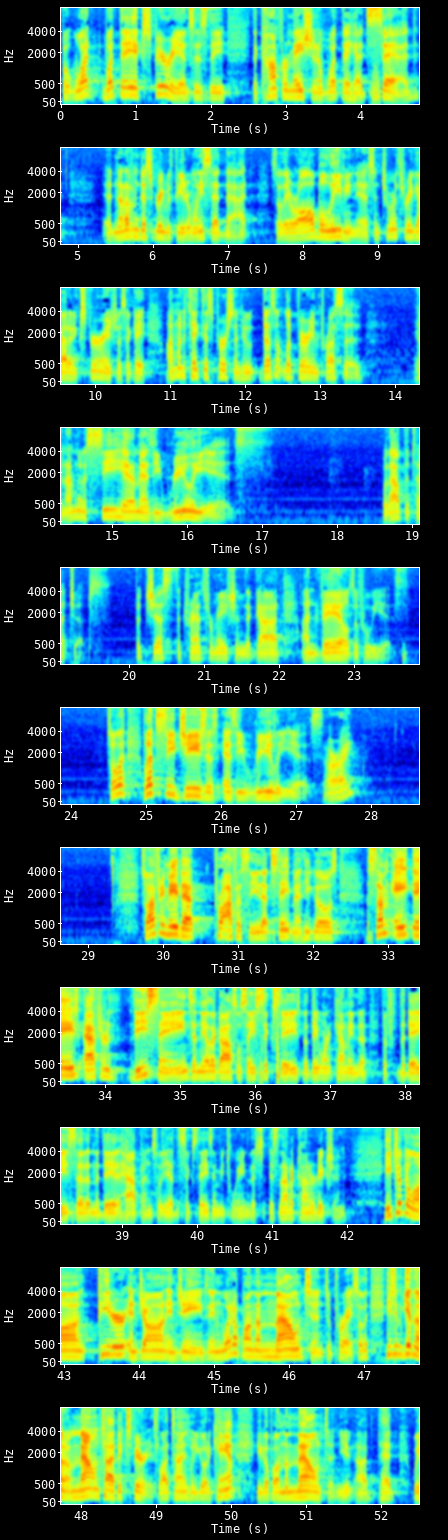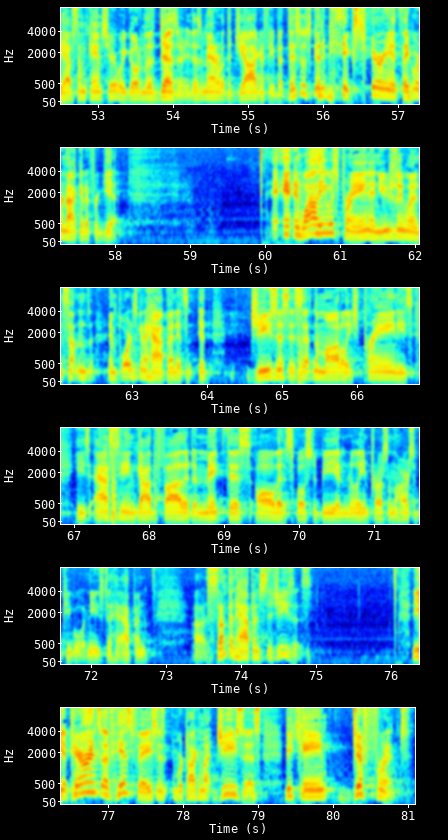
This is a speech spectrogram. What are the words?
But what, what they experience is the, the confirmation of what they had said and none of them disagreed with Peter when he said that. So they were all believing this, and two or three got an experience. Just okay, I'm going to take this person who doesn't look very impressive, and I'm going to see him as he really is, without the touch-ups, but just the transformation that God unveils of who He is. So let, let's see Jesus as He really is. All right. So after he made that prophecy, that statement, he goes. Some eight days after these sayings, and the other gospels say six days, but they weren't counting the, the, the day he said it and the day it happened, so he had the six days in between. It's, it's not a contradiction. He took along Peter and John and James and went up on the mountain to pray. So he's going to give them a mountain type experience. A lot of times when you go to camp, you go up on the mountain. You, I've had, we have some camps here where we go to the desert. It doesn't matter what the geography, but this was going to be an experience they were not going to forget. And, and, while he was praying, and usually when something important is going to happen, it's, it, Jesus is setting the model. He's praying. He's, he's asking God the Father to make this all that it's supposed to be and really impress on the hearts of people what needs to happen. Uh, something happens to Jesus. The appearance of his face, is, we're talking about Jesus, became different,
